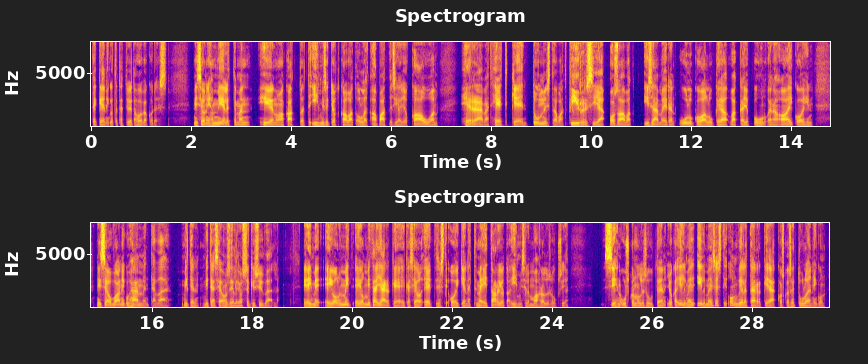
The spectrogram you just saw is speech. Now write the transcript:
tekee niin tätä työtä hoivakodeissa – niin se on ihan mielettömän hienoa katsoa, että ihmiset, jotka ovat olleet apaattisia jo kauan, heräävät hetkeen, tunnistavat virsiä, osaavat isä meidän ulkoa lukea, vaikka ei ole puhunut enää aikoihin, niin se on vaan niin kuin hämmentävää, miten, miten se on siellä jossakin syvällä. Niin ei, me, ei, ole, ei ole mitään järkeä eikä se ole eettisesti oikein, että me ei tarjota ihmisille mahdollisuuksia siihen uskonnollisuuteen, joka ilme, ilmeisesti on vielä tärkeää, koska se tulee niin kuin –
